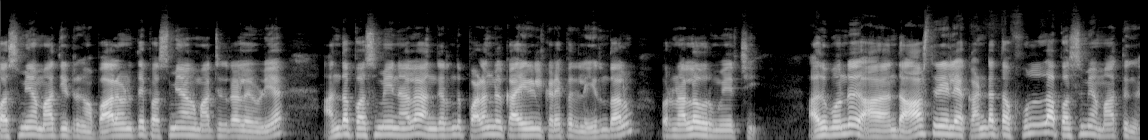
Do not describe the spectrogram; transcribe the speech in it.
பசுமையாக மாற்றிட்டு இருக்காங்க. பாலைவனத்தை பசுமையாக மாற்றுகிறார்கள் ஒழிய அந்த பசுமையினால் அங்கேருந்து பழங்கள் காய்கறிகள் கிடைப்பதில்லை. இருந்தாலும் ஒரு நல்ல ஒரு முயற்சி. அதுபோன்று வந்து அந்த ஆஸ்திரேலியா கண்டத்தை ஃபுல்லாக பசுமையாக மாற்றுங்க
